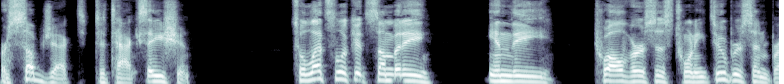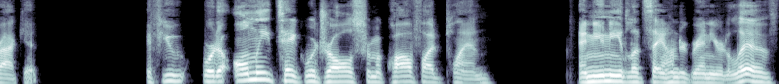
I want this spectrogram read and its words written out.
are subject to taxation. So let's look at somebody in the 12 versus 22% bracket if you were to only take withdrawals from a qualified plan and you need, let's say, 100 grand a year to live,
